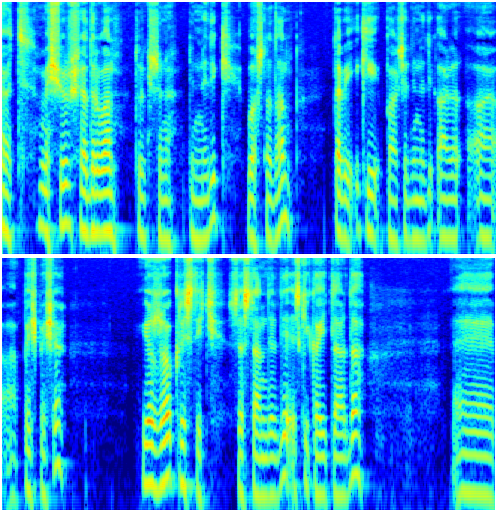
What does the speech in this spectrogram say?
Evet, meşhur Şadırvan türküsünü dinledik Bosna'dan. Tabii iki parça dinledik peş peşe. Yozo Kristić seslendirdi. Eski kayıtlarda eee,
